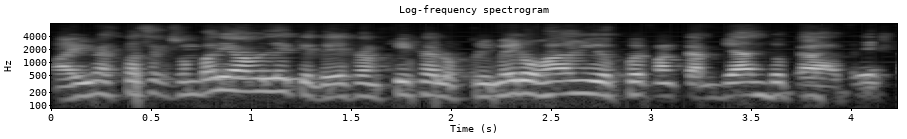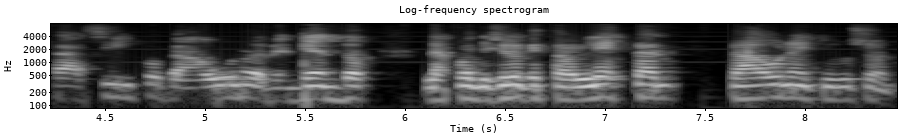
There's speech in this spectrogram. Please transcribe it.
Hay unas tasas que son variables que te dejan fijas los primeros años y después van cambiando cada tres, cada cinco, cada uno, dependiendo las condiciones que establezcan cada una institución.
